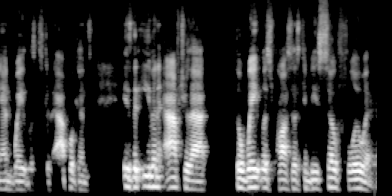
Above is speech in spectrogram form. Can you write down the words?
and waitlisted applicants is that even after that, the waitlist process can be so fluid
